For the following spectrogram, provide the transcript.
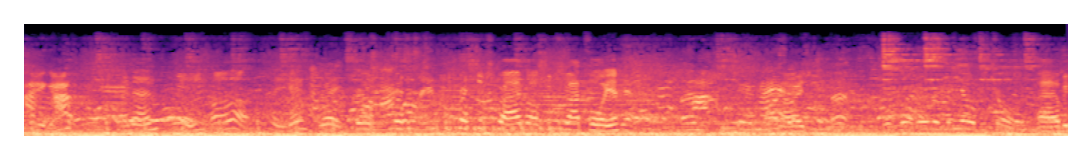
There you go. And then we are that. There you go. Great. So press, press subscribe, I'll subscribe for you. No worries. Uh, what, will the video be called? Uh, it'll be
